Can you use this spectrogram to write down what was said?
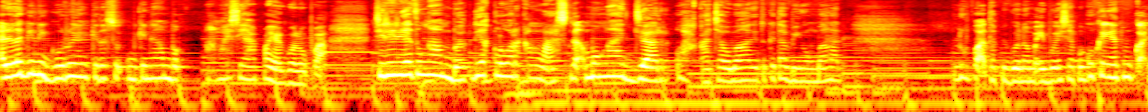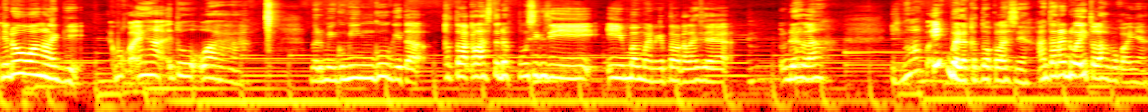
ada lagi nih guru yang kita bikin ngambek. Namanya siapa ya? Gue lupa. Jadi dia tuh ngambek, dia keluar kelas Gak mau ngajar. Wah kacau banget itu. Kita bingung banget lupa tapi gue nama ibunya siapa gue keinget mukanya doang lagi. Pokoknya itu wah berminggu-minggu kita ketua kelas tuh udah pusing si imam kan ketua kelasnya. Udahlah. Imam apa? Iqbal ketua kelasnya. Antara dua itulah pokoknya.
